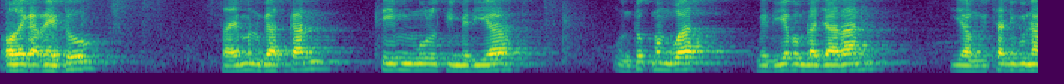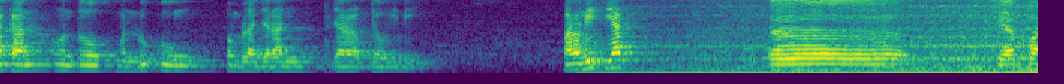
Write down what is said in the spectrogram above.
Oleh karena itu, saya menugaskan tim multimedia untuk membuat media pembelajaran yang bisa digunakan untuk mendukung pembelajaran jarak jauh ini. Pak Roni siap? Eh, siapa?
